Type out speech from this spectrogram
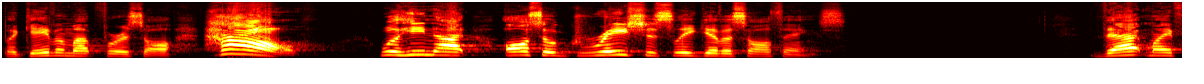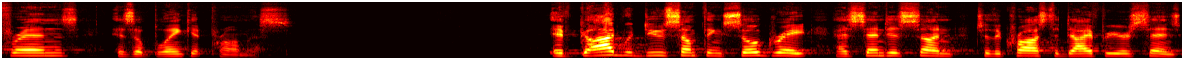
but gave him up for us all, how? Will he not also graciously give us all things? That, my friends, is a blanket promise. If God would do something so great as send his son to the cross to die for your sins,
